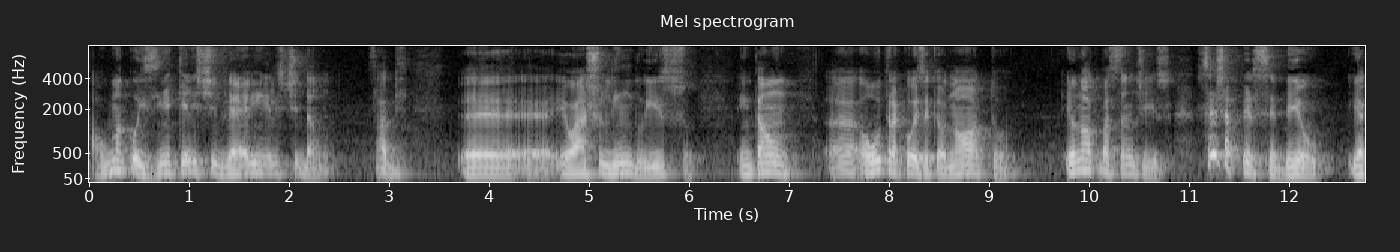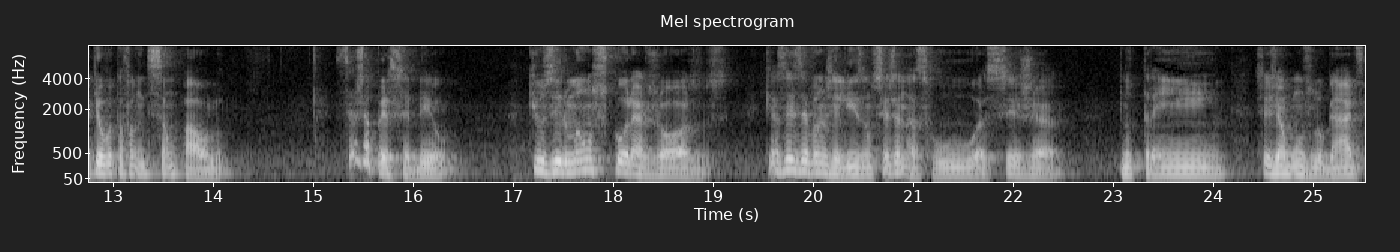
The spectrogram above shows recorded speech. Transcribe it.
alguma coisinha que eles tiverem, eles te dão, sabe? É, eu acho lindo isso. Então, outra coisa que eu noto, eu noto bastante isso. Você já percebeu, e aqui eu vou estar falando de São Paulo, você já percebeu que os irmãos corajosos, que às vezes evangelizam, seja nas ruas, seja no trem, seja em alguns lugares,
